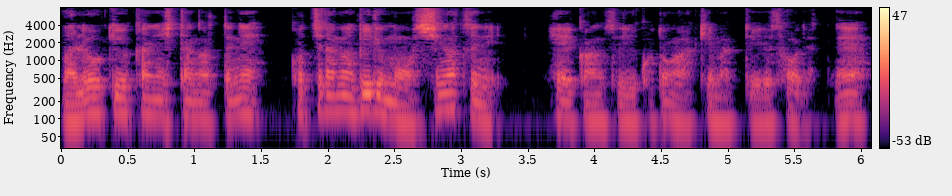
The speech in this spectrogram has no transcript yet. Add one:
まあ、老朽化に従ってね、こちらのビルも4月に閉館することが決まっているそうですね。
